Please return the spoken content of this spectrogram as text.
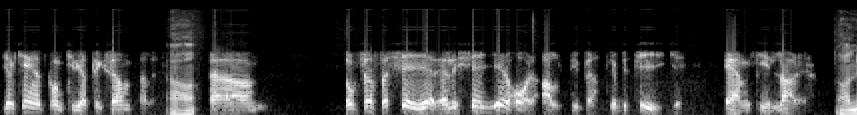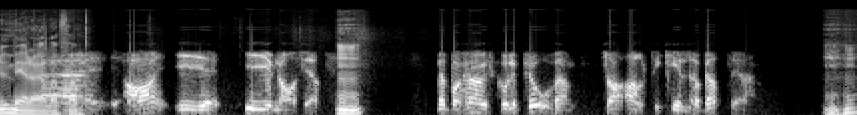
jag kan ge ett konkret exempel. Ja. Eh, de flesta tjejer, eller tjejer har alltid bättre betyg än killar. Ja, numera i alla fall. Eh, ja, i, i gymnasiet. Mm. Men på högskoleproven så har alltid killar bättre. Mhm.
